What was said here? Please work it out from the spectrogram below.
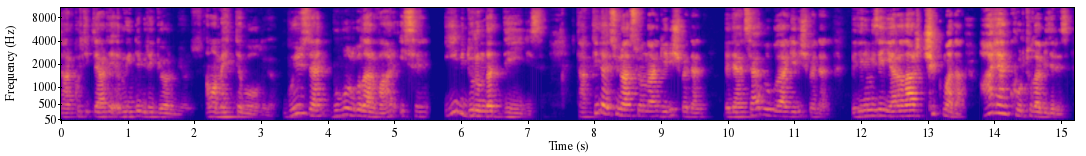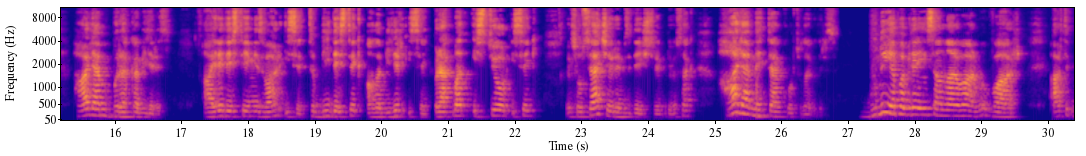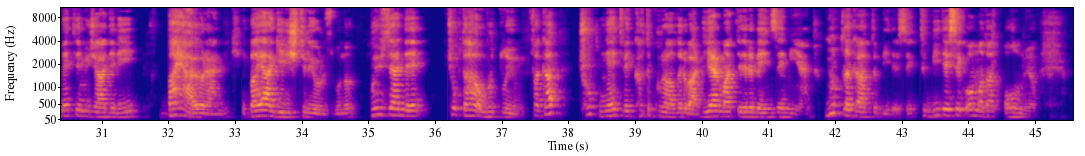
narkotiklerde, eroinde bile görmüyoruz. Ama mette bu oluyor. Bu yüzden bu bulgular var ise iyi bir durumda değiliz. Taktil halüsinasyonlar gelişmeden, bedensel bulgular gelişmeden, bedenimize yaralar çıkmadan halen kurtulabiliriz. Halen bırakabiliriz. Aile desteğimiz var ise, tıbbi destek alabilir isek, bırakmak istiyor isek ve sosyal çevremizi değiştirebiliyorsak hala MET'ten kurtulabiliriz. Bunu yapabilen insanlar var mı? Var. Artık MET'le mücadeleyi bayağı öğrendik. Bayağı geliştiriyoruz bunu. Bu yüzden de çok daha umutluyum. Fakat çok net ve katı kuralları var. Diğer maddelere benzemeyen. Mutlaka tıbbi destek. Tıbbi destek olmadan olmuyor.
